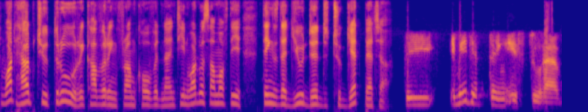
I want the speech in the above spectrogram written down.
What helped you through recovering from COVID 19? What were some of the things that you did to get better? The immediate thing is to have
